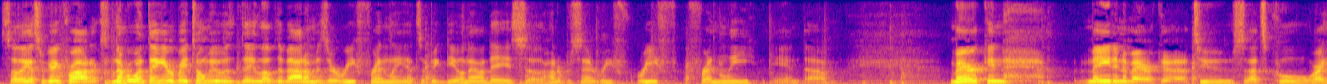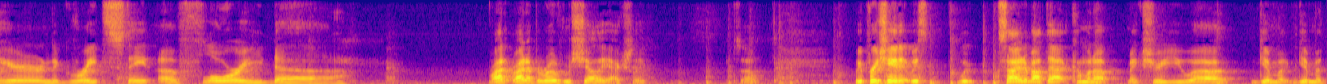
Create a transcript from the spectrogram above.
So they got some great products. number one thing everybody told me was they loved about them is they're reef friendly. That's a big deal nowadays. So 100% reef reef friendly and um, American made in America too. So that's cool. Right here in the great state of Florida right right up the road from Shelly, actually. So we appreciate it. We we're excited about that coming up. Make sure you uh, give them a, give them a,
